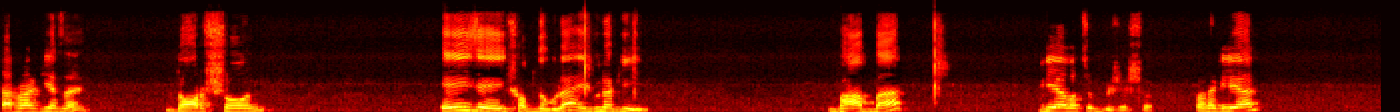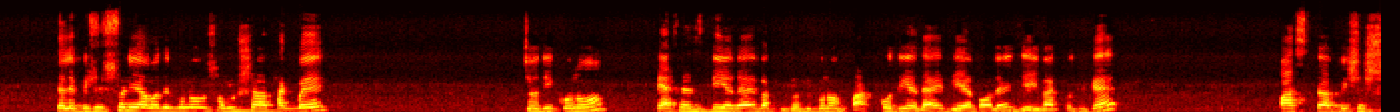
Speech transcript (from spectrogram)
তারপর কি আছে? দর্শন, এই যে এই শব্দগুলা এইগুলা কি? ভাব বা ক্রিয়াবাচক বিশেষ্য। কথা ক্লিয়ার তাহলে বিশেষ্য নিয়ে আমাদের কোনো সমস্যা থাকবে? যদি কোনো প্যাসেজ দিয়ে দেয় বা যদি কোনো বাক্য দিয়ে দেয়, দিয়ে বলে যে এই বাক্য থেকে পাঁচটা বিশেষ্য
